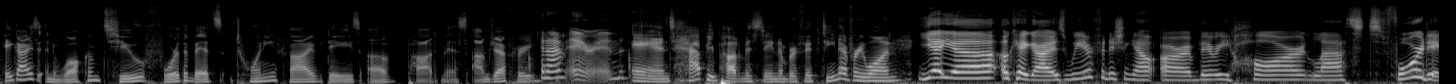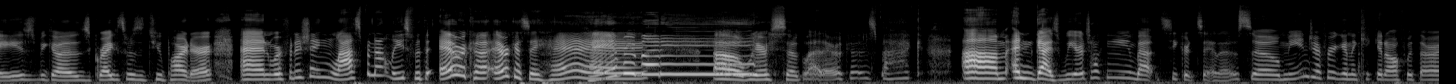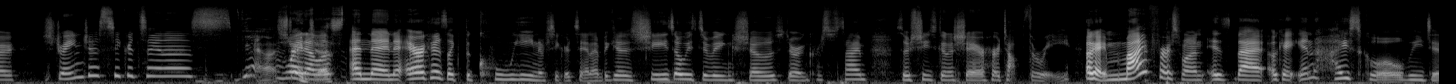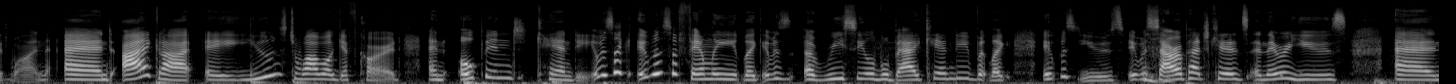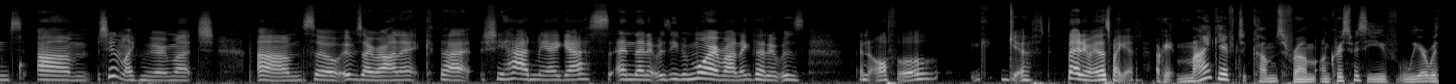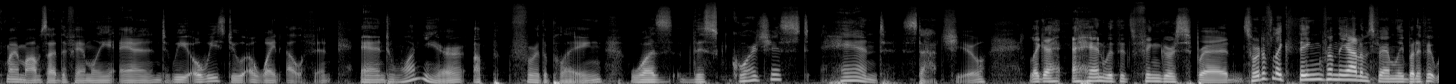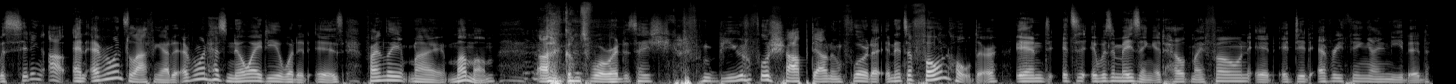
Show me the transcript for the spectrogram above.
Hey guys, and welcome to For the Bits 25 Days of Podmas. I'm Jeffrey. And I'm Erin. And happy Podmas Day number 15, everyone. Yeah, yeah. Okay, guys, we are finishing out our very hard last four days because Greg's was a two parter. And we're finishing last but not least with Erica. Erica, say hey. Hey, everybody. Oh, we are so glad Erica is back. Um, and guys, we are talking about Secret Santas. So me and Jeffrey are gonna kick it off with our strangest Secret Santas. Yeah, White strangest. And then Erica is like the queen of Secret Santa because she's always doing shows during Christmas time. So she's going to share her top three. Okay, my first one is that, okay, in high school, we did one. And I got a used Wawa gift card and opened candy. It was like, it was a family, like, it was a resealable bag candy, but like, it was used. It was Sour Patch Kids and they were used. And um, she didn't like me very much. Um, so it was ironic that she had me, I guess, and then it was even more ironic that it was an awful gift. But anyway, that's my gift. Okay, my gift comes from on Christmas Eve. We are with my mom's side of the family, and we always do a white elephant. And one year, up for the playing, was this gorgeous hand statue, like a, a hand with its fingers spread, sort of like thing from the Addams family, but if it was sitting up. And everyone's laughing at it. Everyone has no idea what it is. Finally, my mum uh, comes forward to say she got beautiful shop down in Florida, and it's a phone holder, and it's it was amazing. It held my phone. It it did everything I needed.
